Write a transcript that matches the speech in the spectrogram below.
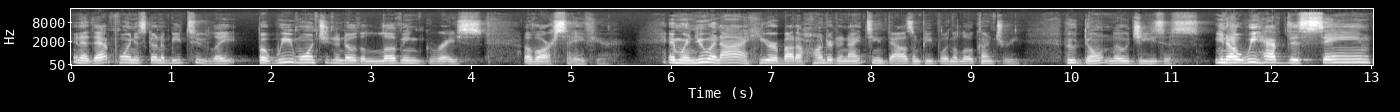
and at that point, it's going to be too late. But we want you to know the loving grace of our Savior. And when you and I hear about 119,000 people in the low country who don't know Jesus. You know, we have this same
